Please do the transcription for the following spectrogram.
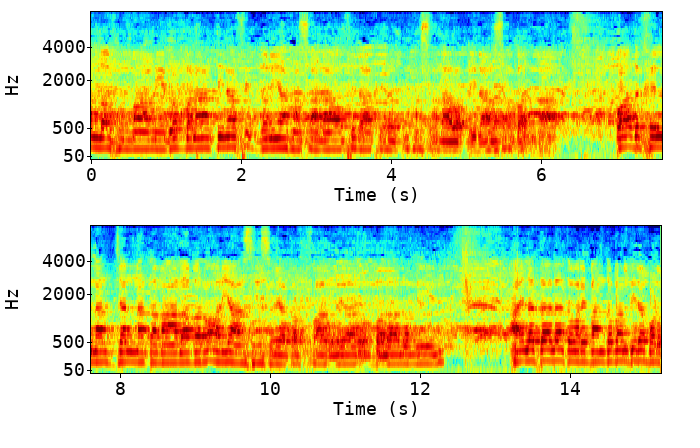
اللهم آمين ربنا آتنا في الدنيا حسنة وفي الآخرة حسنة وقنا عذاب النار وادخلنا الجنة مع الأبرار يا عزيز يا غفار يا رب العالمين আল্লাহ তাআলা তোমার বান্দবান্দিরা বড়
